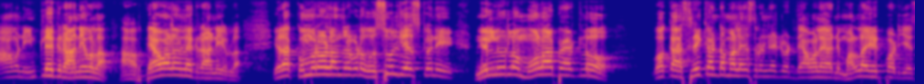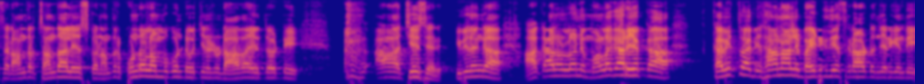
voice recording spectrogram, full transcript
ఆమెను ఇంట్లోకి రానివ్వాల ఆ దేవాలయంలోకి రానివ్వాల. ఇలా కుమ్మరోళ్ళందరూ కూడా వసూలు చేసుకొని నెల్లూరులో మూలాపేటలో ఒక శ్రీకంఠ మల్లేశ్వరం అనేటువంటి దేవాలయాన్ని మళ్ళీ ఏర్పాటు చేశారు. అందరు చందాలు వేసుకొని అందరు కుండలు అమ్ముకుంటూ వచ్చినటువంటి ఆదాయంతో అలా చేశారు. ఈ విధంగా ఆ కాలంలోని మొల్లగారి యొక్క కవిత్వ విధానాల్ని బయటకు తీసుకురావడం జరిగింది.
